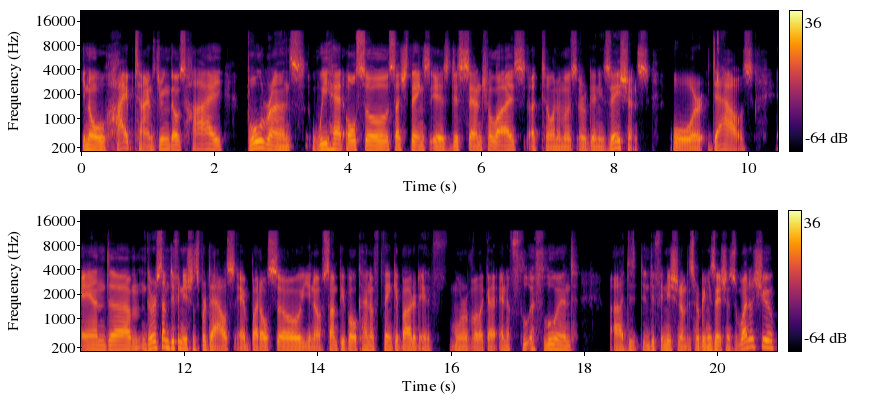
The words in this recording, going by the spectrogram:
you know, hype times, during those high bull runs, we had also such things as decentralized autonomous organizations or DAOs. And um, there are some definitions for DAOs, eh, but also, you know, some people kind of think about it in more of a, like a, in a, flu- a fluent uh, de- definition of these organizations. Why don't you,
